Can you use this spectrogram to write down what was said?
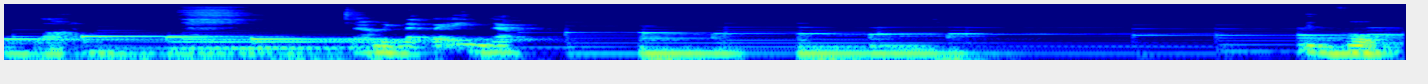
Rồi. À, mình lại vẽ hình ra. Hình hộp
